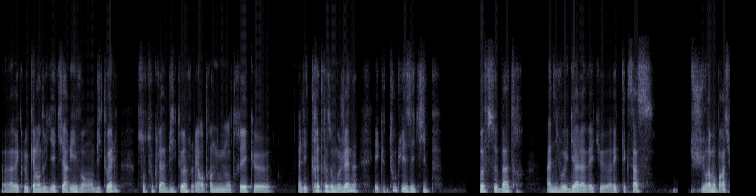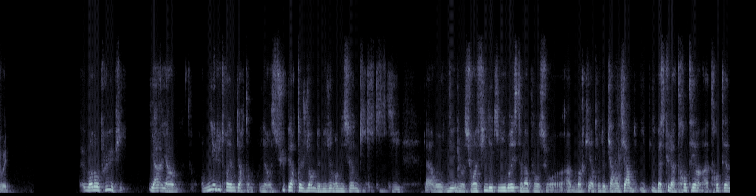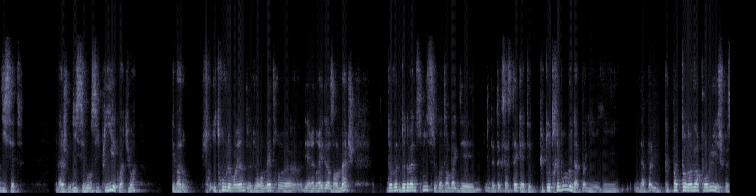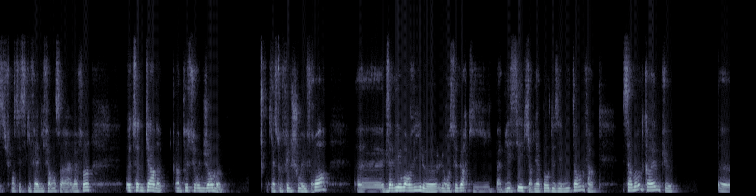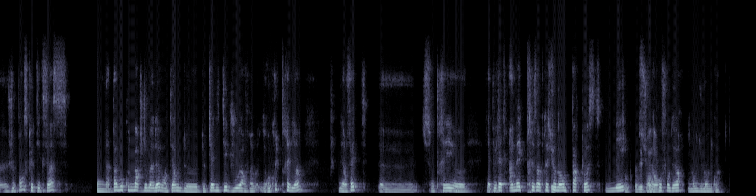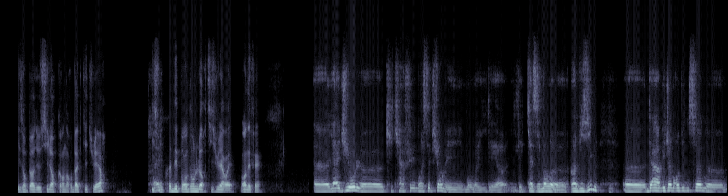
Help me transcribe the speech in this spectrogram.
euh, avec le calendrier qui arrive en Big 12. Surtout que la Big 12 est en train de nous montrer que elle est très très homogène et que toutes les équipes peuvent se battre à niveau égal avec, euh, avec Texas. Je suis vraiment pas rassuré. Moi non plus. Et puis, il y a, y a un au milieu du troisième carton, il y a un super touchdown de Bijan Robinson qui, qui, là, on est sur un fil d'équilibriste là pour sur, à marquer un truc de 40 yards, il, bascule à 31 à 31-17. Là, je me dis c'est bon, c'est plié quoi, tu vois. Et eh ben non, il trouve le moyen de, remettre euh, les Red Raiders dans le match. Donovan Smith, le quarterback des, de Texas Tech, a été plutôt très bon. Il n'a pas, il, il, pas, pas de turnover pour lui et je, je pense que c'est ce qui fait la différence à, la fin. Hudson Card, un peu sur une jambe, qui a soufflé le chaud et le froid. Euh, Xavier Warville, le, receveur qui a blessé, qui ne revient pas au deuxième mi-temps. Enfin, ça montre quand même que euh, je pense que Texas n'a pas beaucoup de marge de manœuvre en termes de, qualité de joueurs. Vraiment. Ils recrutent très bien, mais en fait, ils sont très. Il y a peut-être un mec très impressionnant par poste, mais sur la profondeur, il manque du monde. quoi. Ils ont perdu aussi leur cornerback titulaire. Ils sont très dépendants de leur titulaire, ouais, en effet. Euh, il y a Edgy Hall euh, qui, a fait une réception, mais bon, il est, euh, il est quasiment invisible. derrière Bijan Robinson,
